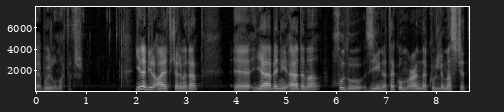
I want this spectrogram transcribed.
e, buyurulmaktadır. Yine bir ayet-i kerimede Ya beni Adem'e hudu zinetekum inde kulli mescid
